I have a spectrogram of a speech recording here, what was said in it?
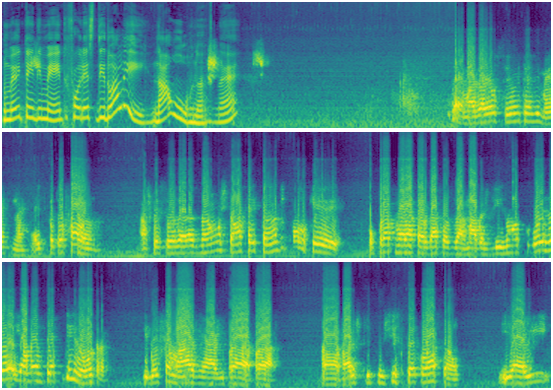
no meu entendimento, foi decidido ali, na urna, né? É, mas aí é o seu entendimento, né? É isso que eu estou falando. As pessoas elas não estão aceitando porque o próprio relatório das Forças Armadas diz uma coisa e ao mesmo tempo diz outra. E deixa margem aí para a vários tipos de especulação. E aí,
